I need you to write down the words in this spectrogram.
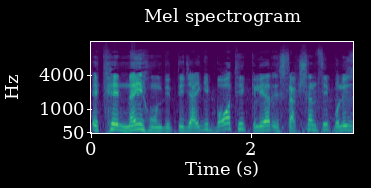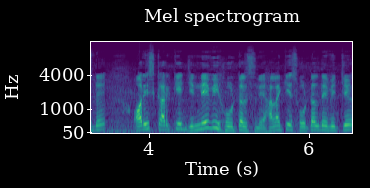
ਇੱਥੇ ਨਹੀਂ ਹੋਣ ਦਿੱਤੀ ਜਾਏਗੀ। ਬਹੁਤ ਹੀ ਕਲੀਅਰ ਇਨਸਟਰਕਸ਼ਨ ਸੀ ਪੁਲਿਸ ਦੇ ਔਰ ਇਸ ਕਰਕੇ ਜਿੰਨੇ ਵੀ ਹੋਟਲਸ ਨੇ, ਹਾਲਾਂਕਿ ਇਸ ਹੋਟਲ ਦੇ ਵਿੱਚ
